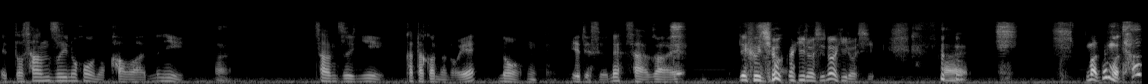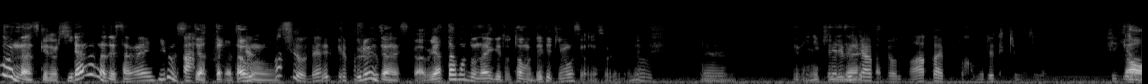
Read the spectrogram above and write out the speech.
えっと、山水の方の川に、はい山水にカタカナの絵のうん絵ですよね、佐賀絵。で、藤岡弘の弘。はい。まあでも多分なんですけど、ひらがなで佐賀博士ってやったら多出分ますよね。出てくるんじゃないですか。やったことないけど多分出てきますよね、それでね。うんテレビキャンピオンのアーカイブとかも出てきますもん。フィギュアの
